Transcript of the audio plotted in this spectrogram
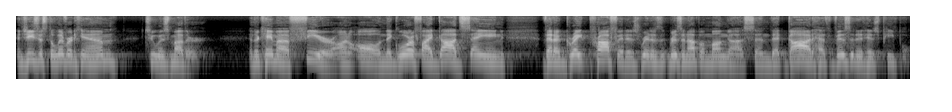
And Jesus delivered him to his mother. And there came a fear on all, and they glorified God, saying, that a great prophet is risen up among us and that God hath visited his people.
